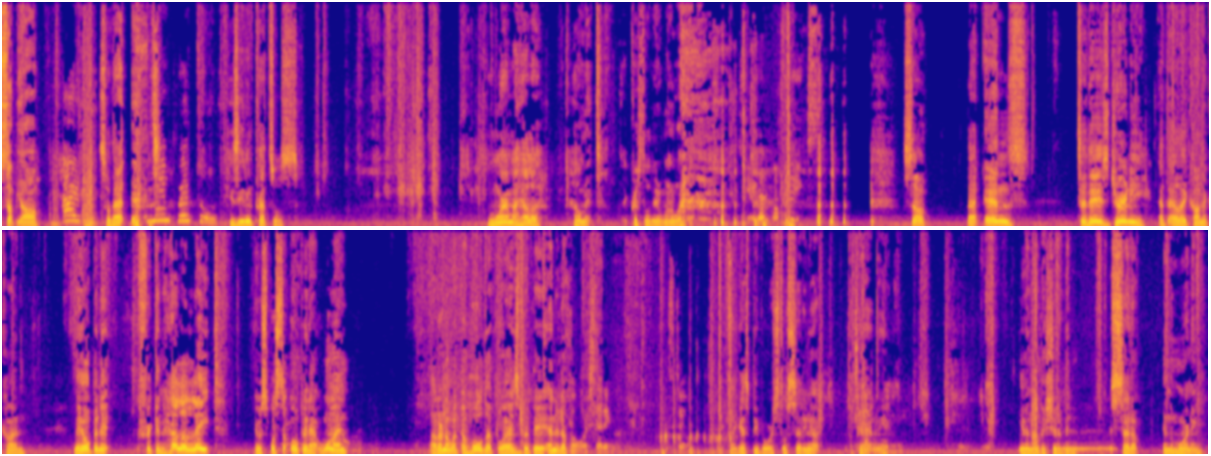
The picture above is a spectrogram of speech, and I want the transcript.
What's up, y'all? Hi. So that I'm ends. eating pretzels. He's eating pretzels. I'm wearing my Hella helmet. Crystal didn't want to wear. You hurt my face. so that ends today's journey at the LA Comic Con. They opened it freaking hella late. It was supposed to open at 1. I don't know what the holdup was, but they ended up. People were setting up still. I guess people were still setting up, apparently. Even though they should have been set up in the morning.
